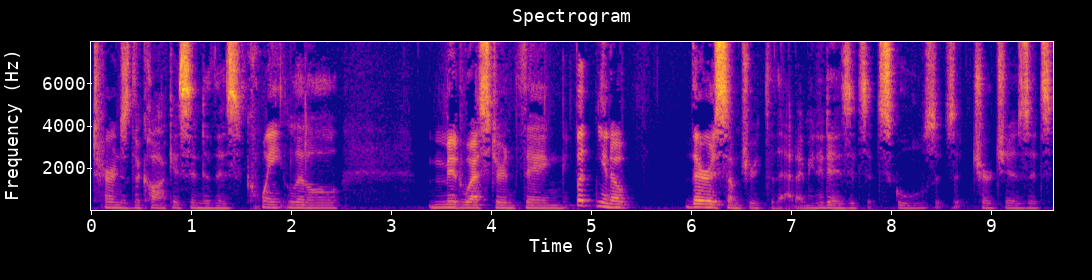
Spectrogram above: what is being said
turns the caucus into this quaint little midwestern thing. But you know, there is some truth to that. I mean, it is. It's at schools. It's at churches. It's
